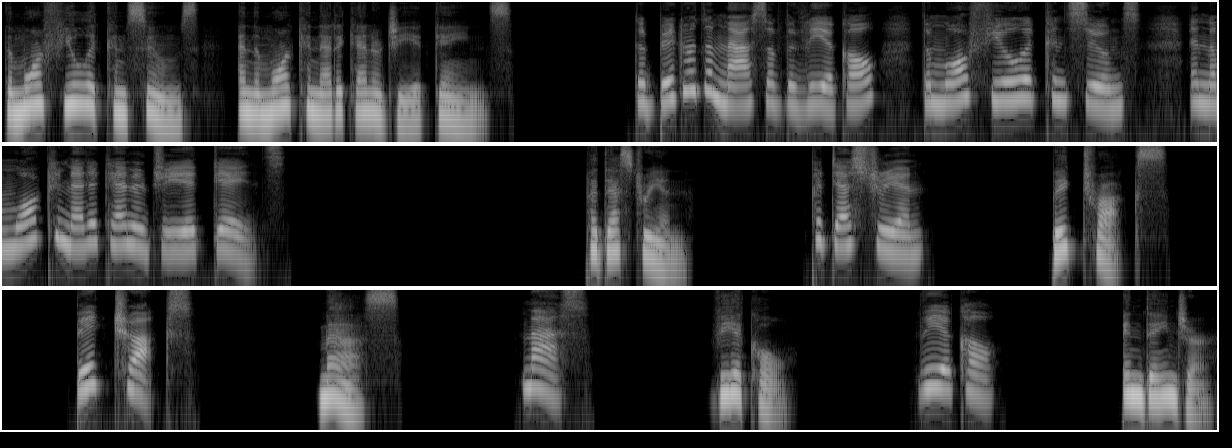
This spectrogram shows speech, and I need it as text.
the more fuel it consumes, and the more kinetic energy it gains. The bigger the mass of the vehicle, the more fuel it consumes, and the more kinetic energy it gains. Pedestrian. Pedestrian. Big trucks. Big trucks. Mass. Mass. Vehicle. Vehicle. In danger.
